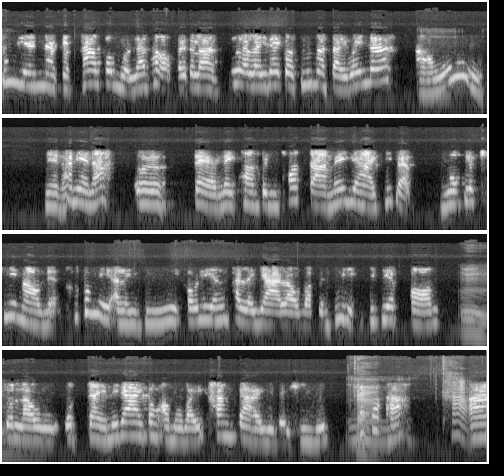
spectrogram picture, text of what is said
ตู้เย็นน่ะกับข้าวก็หมดแล้วถ้าออกไปตลาดซื้ออะไรได้ก็ซื้อมาใส่ไว้นะ เอาเนี่ยถ้าเนี่ยนะเออ แต่ในความเป็นพ่อตาแม่ยายที่แบบ งกและขี้เมาเนี่ยเขาต้องมีอะไรดีเขาเลี้ยงภรรยาเรามาเป็นผู้หญิงที่เรียบพร้อม จนเราอดใจไม่ได้ต้องเอามาไว้ข้างกายอยู่ในชีวิตใช่ไหมคะค่ะอ่า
